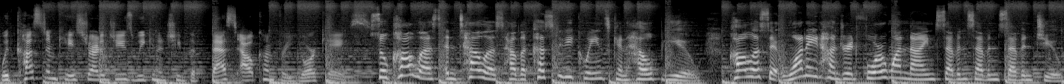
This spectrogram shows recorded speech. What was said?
With custom case strategies, we can achieve the best outcome for your case. So call us and tell us how the Custody Queens can help you. Call us at 1 800 419 7772.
